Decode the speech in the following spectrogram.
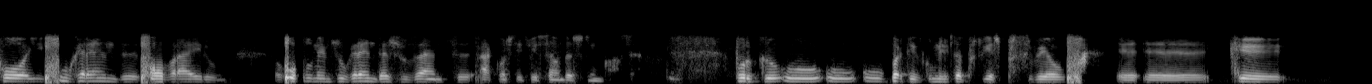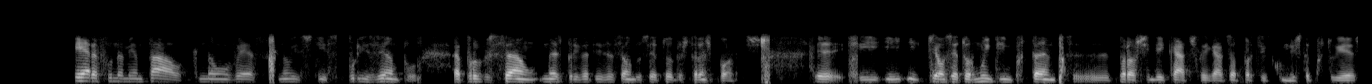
foi o grande obreiro, ou pelo menos o grande ajudante à constituição da geringonça. porque o, o, o Partido Comunista Português percebeu eh, eh, que era fundamental que não houvesse, que não existisse, por exemplo, a progressão na privatização do setor dos transportes, eh, e, e, e, que é um setor muito importante eh, para os sindicatos ligados ao Partido Comunista Português,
